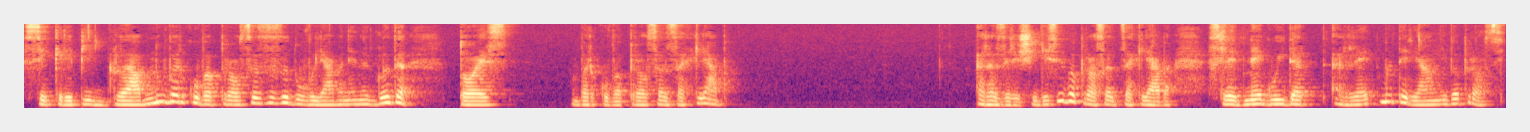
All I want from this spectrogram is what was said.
се крепи главно върху въпроса за задоволяване на глада, т.е. върху въпроса за хляба. Разреши ли се въпросът за хляба, след него идат ред материални въпроси.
